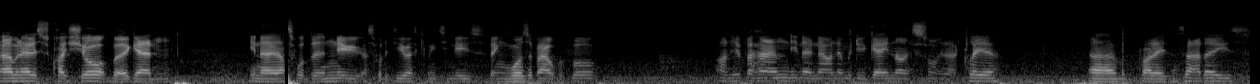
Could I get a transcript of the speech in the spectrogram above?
Um, I know this is quite short, but again, you know, that's what the new, that's what the US community news thing was about before. On the other hand, you know, now and then we do game nights, something like that clear. Um, Fridays and Saturdays.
